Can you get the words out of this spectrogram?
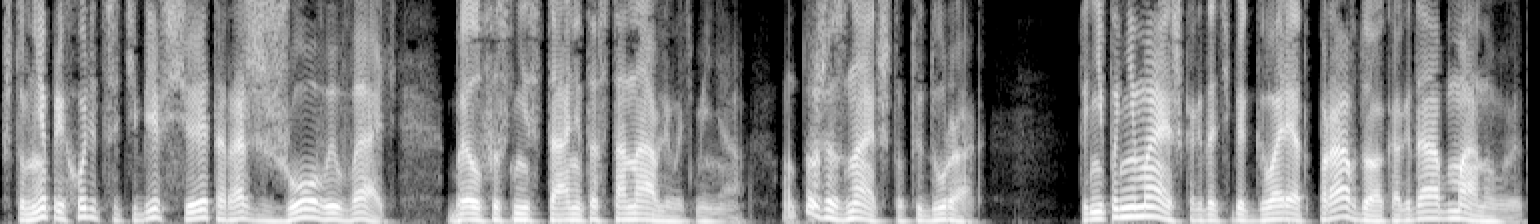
что мне приходится тебе все это разжевывать. Белфас не станет останавливать меня. Он тоже знает, что ты дурак. Ты не понимаешь, когда тебе говорят правду, а когда обманывают.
